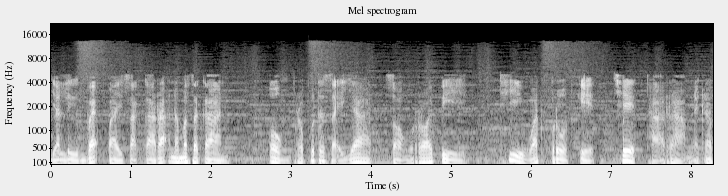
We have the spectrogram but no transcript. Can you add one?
อย่าลืมแวะไปสักการะนมัสการ องค์พระพุทธไสยญาติ 200 ปี ที่วัดโปรดเกตเชษฐารามนะครับ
